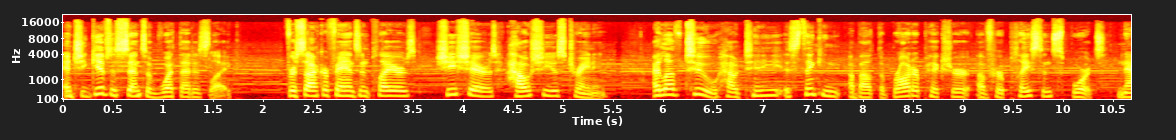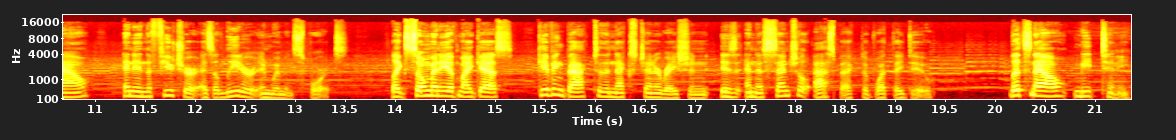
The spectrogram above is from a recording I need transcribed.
and she gives a sense of what that is like. For soccer fans and players, she shares how she is training. I love too how Tinny is thinking about the broader picture of her place in sports now and in the future as a leader in women's sports. Like so many of my guests, giving back to the next generation is an essential aspect of what they do. Let's now meet Tinny.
